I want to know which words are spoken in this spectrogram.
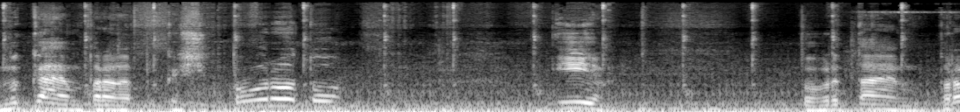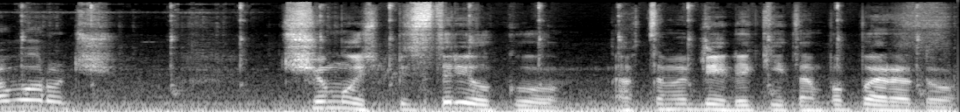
Вмикаємо правий покажчик повороту і повертаємо праворуч. Чомусь під стрілку автомобіль, який там попереду,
